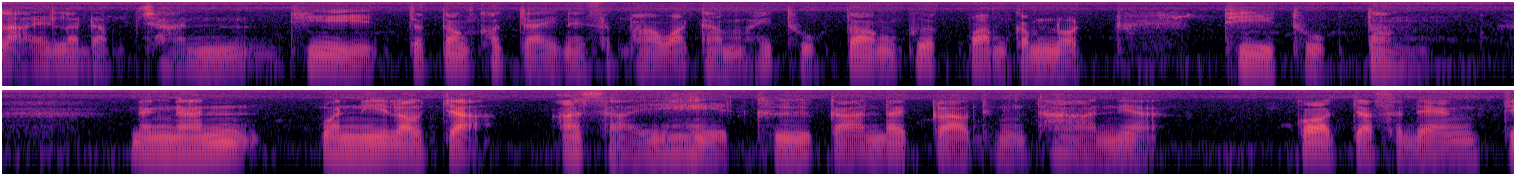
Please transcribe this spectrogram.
หลายระดับชั้นที่จะต้องเข้าใจในสภาวะธรรมให้ถูกต้องเพื่อความกำหนดที่ถูกต้อง ดังนั้นวันนี้เราจะอาศัยเหตุคือการได้กล่าวถึงทานเนี่ย ก็จะแสดงเจ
